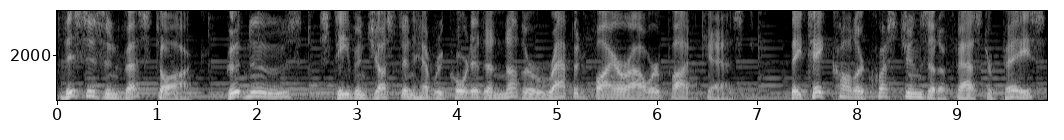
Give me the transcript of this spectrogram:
This is Invest Talk. Good news Steve and Justin have recorded another Rapid Fire Hour podcast. They take caller questions at a faster pace,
